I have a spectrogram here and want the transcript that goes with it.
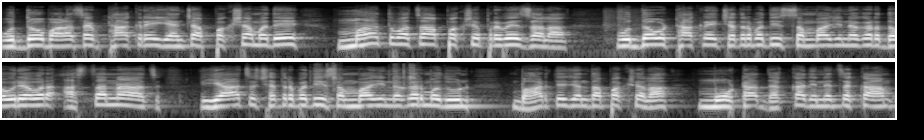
उद्धव बाळासाहेब ठाकरे यांच्या पक्षामध्ये महत्त्वाचा पक्षप्रवेश झाला. उद्धव ठाकरे छत्रपती संभाजीनगर दौऱ्यावर असतानाच याच छत्रपती संभाजीनगरमधून भारतीय जनता पक्षाला मोठा धक्का देण्याचं काम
